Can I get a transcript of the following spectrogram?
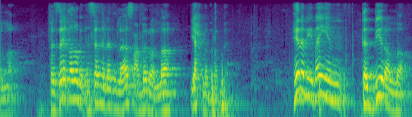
الله. فازاي غضب الإنسان الذي لا يصنع بر الله يحمد ربنا هنا بيبين تدبير الله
